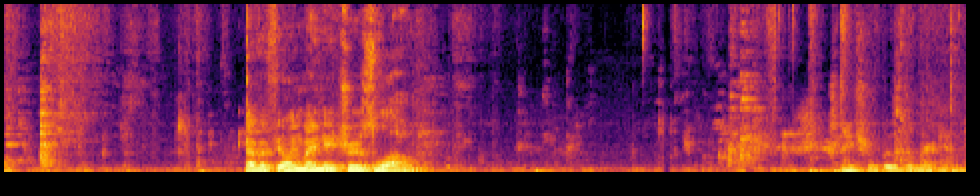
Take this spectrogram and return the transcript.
I have a feeling my nature is low. Nature wisdom or int.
